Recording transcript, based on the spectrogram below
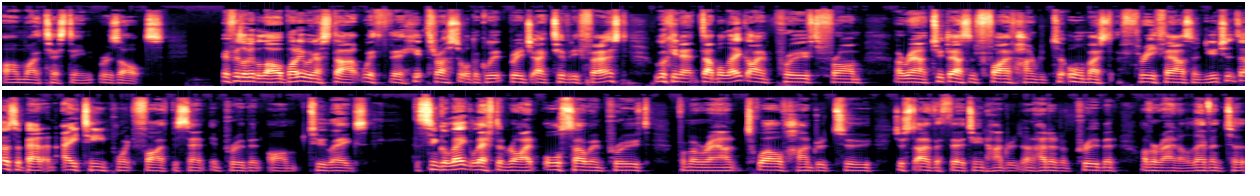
on my testing results? If we look at the lower body, we're going to start with the hip thrust or the glute bridge activity first. Looking at double leg, I improved from around 2,500 to almost 3,000 newtons. That was about an 18.5% improvement on two legs. The single leg, left and right, also improved from around 1,200 to just over 1,300 and had an improvement of around 11 to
